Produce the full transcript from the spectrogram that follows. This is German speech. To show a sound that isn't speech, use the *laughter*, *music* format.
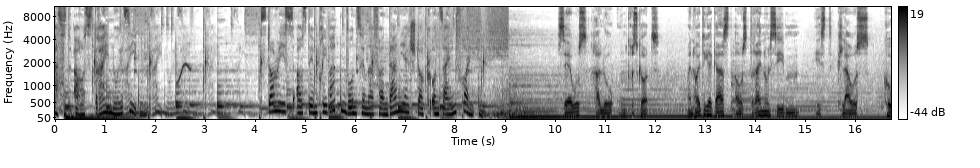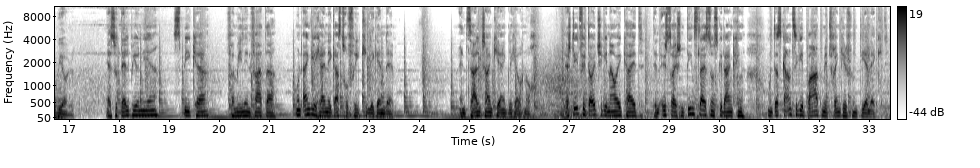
Gast aus 307. Stories aus dem privaten Wohnzimmer von Daniel Stock und seinen Freunden. Servus, hallo und grüß Gott. Mein heutiger Gast aus 307 ist Klaus Kobiol. Er ist Hotelpionier, Speaker, Familienvater und eigentlich eine Gastrofreak-Legende. Ein Zahlenjunkie eigentlich auch noch. Er steht für deutsche Genauigkeit, den österreichischen Dienstleistungsgedanken und das Ganze gepaart mit fränkischem Dialekt.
